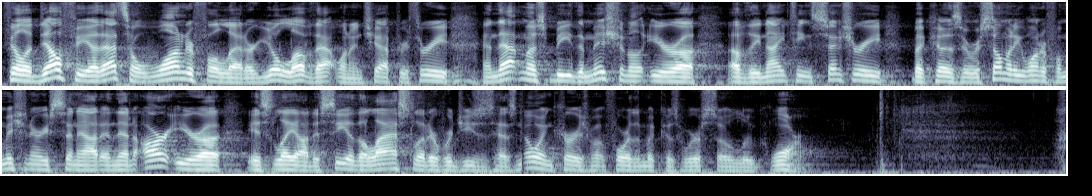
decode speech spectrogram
Philadelphia, that's a wonderful letter. You'll love that one in chapter 3. And that must be the missional era of the 19th century because there were so many wonderful missionaries sent out. And then our era is Laodicea, the last letter where Jesus has no encouragement for them because we're so lukewarm.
